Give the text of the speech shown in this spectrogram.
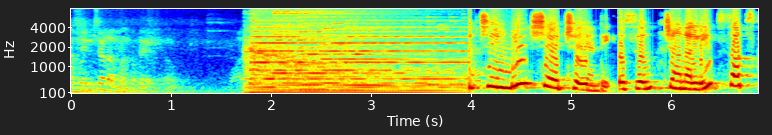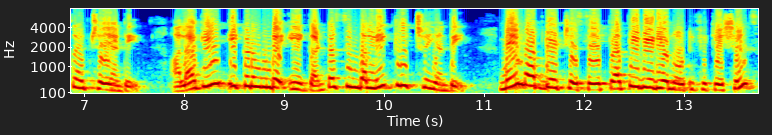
ఆశించడం అంతే. లైక్ చేయండి షేర్ చేయండి. కోసం ఛానల్ని సబ్స్క్రైబ్ చేయండి. అలాగే ఇక్కడ ఉండే ఈ గంట సింబల్ని క్లిక్ చేయండి. మేము అప్డేట్ చేసే ప్రతి వీడియో నోటిఫికేషన్స్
